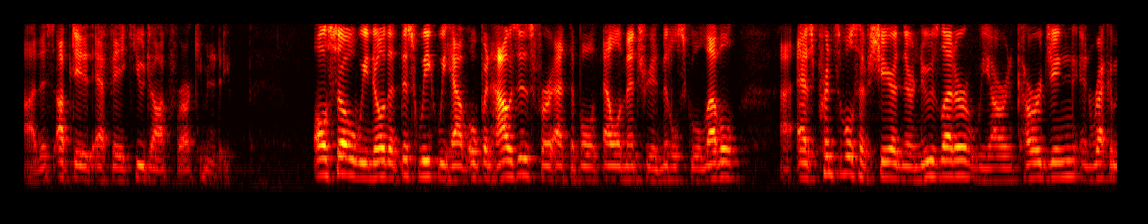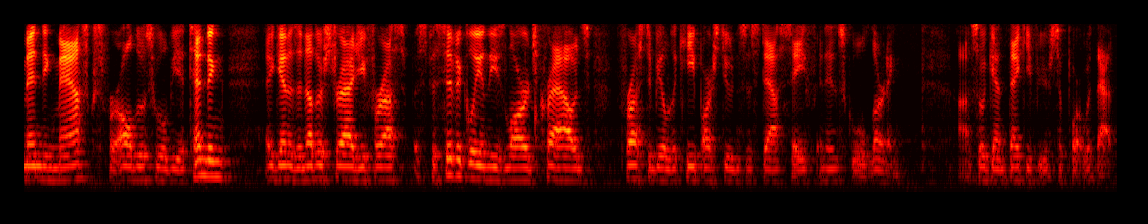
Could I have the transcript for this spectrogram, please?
uh, this updated FAQ doc for our community. Also, we know that this week we have open houses for at the both elementary and middle school level. Uh, as principals have shared in their newsletter, we are encouraging and recommending masks for all those who will be attending. Again, is another strategy for us, specifically in these large crowds, for us to be able to keep our students and staff safe and in school learning. Uh, so again, thank you for your support with that.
